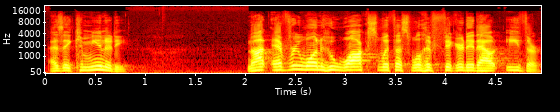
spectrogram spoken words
as a community, not everyone who walks with us will have figured it out either.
